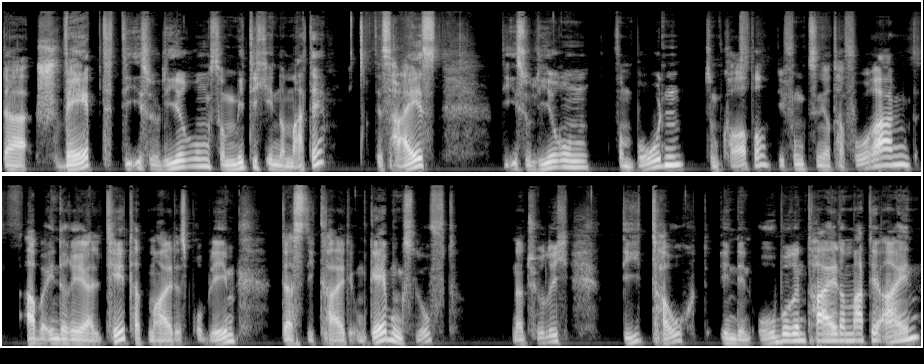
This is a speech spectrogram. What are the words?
da schwebt die Isolierung so mittig in der Matte. Das heißt, die Isolierung vom Boden zum Körper, die funktioniert hervorragend, aber in der Realität hat man halt das Problem, dass die kalte Umgebungsluft natürlich, die taucht in den oberen Teil der Matte ein,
